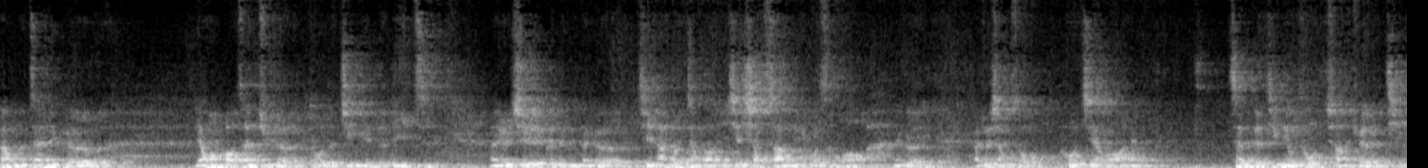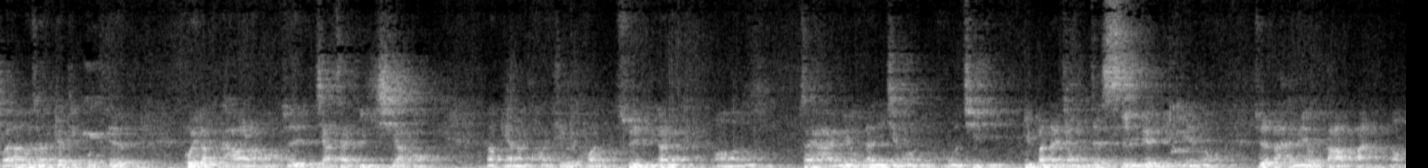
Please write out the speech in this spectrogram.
那我们在那个。梁皇宝忏举了很多的经典的例子，那有些可能那个其他都讲到一些小商业或什么，那个他就想说哦后讲哦，在那个经典有时候常常觉得很奇怪，他为什么叫做贵的贵朗卡了哦，就是夹在腋下哦，然后给他款几为款，所以你看，嗯，在还没有那以前哦，我们其实一般来讲我们在寺院里面哦，就是还没有打板哦，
